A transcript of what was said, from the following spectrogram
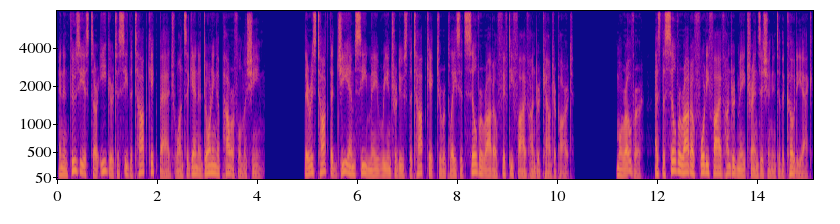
and enthusiasts are eager to see the TopKick badge once again adorning a powerful machine. There is talk that GMC may reintroduce the TopKick to replace its Silverado 5500 counterpart. Moreover, as the Silverado 4500 may transition into the Kodiak,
